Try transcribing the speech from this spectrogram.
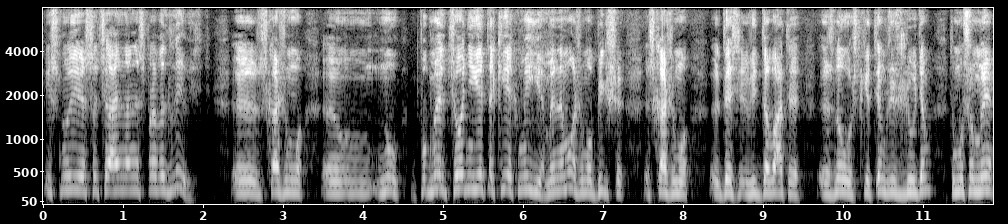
існує соціальна несправедливість. Е, Скажімо, е, ну, ми сьогодні є такі, як ми є. Ми не можемо більше, скажімо, десь віддавати е, знову ж таки тим же ж людям, тому що ми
